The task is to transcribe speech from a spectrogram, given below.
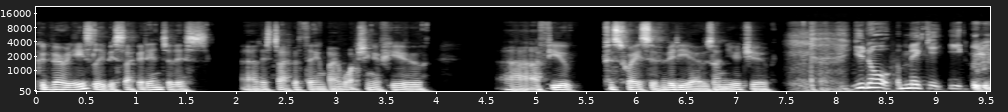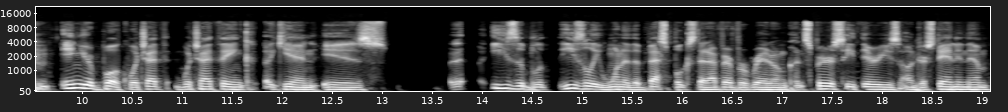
could very easily be suckered into this uh, this type of thing by watching a few uh, a few persuasive videos on YouTube. You know, Mick, in your book, which I which I think again is uh, easily easily one of the best books that I've ever read on conspiracy theories, understanding them.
